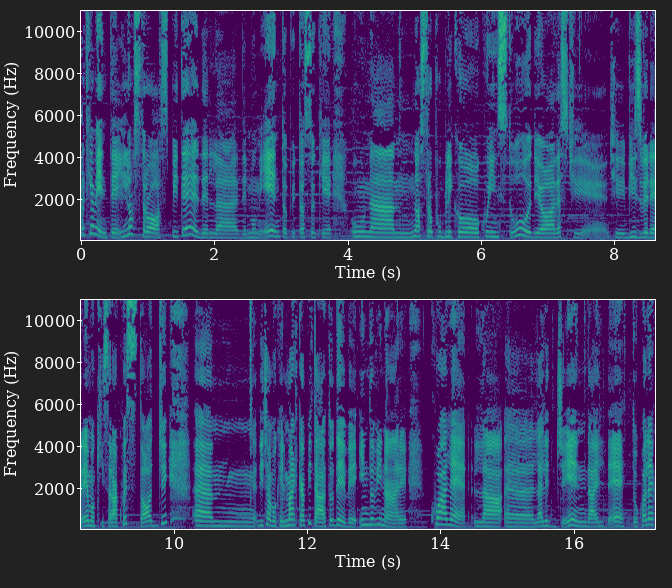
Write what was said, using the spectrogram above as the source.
praticamente il nostro ospite del, del momento piuttosto che un um, nostro pubblico qui in studio adesso ci, ci- vi sveleremo chi sarà quest'oggi ehm, diciamo che il malcapitato deve indovinare qual è la, eh, la leggenda, il detto, qual è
